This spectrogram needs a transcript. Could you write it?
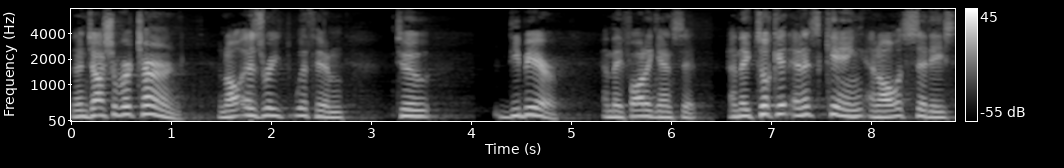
Then Joshua returned and all Israel with him to Debir, and they fought against it. And they took it and its king and all its cities.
